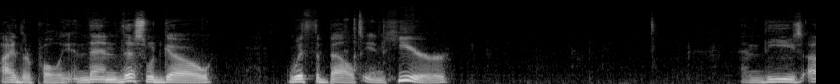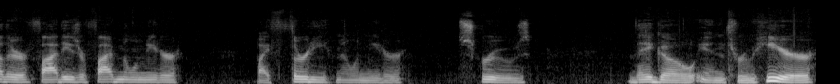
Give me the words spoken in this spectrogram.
idler pulley. And then this would go with the belt in here. And these other five, these are five millimeter by 30 millimeter screws. They go in through here.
